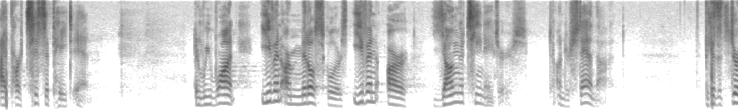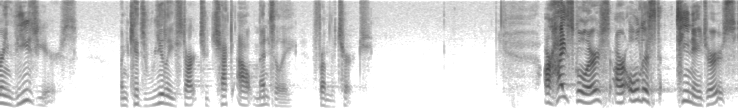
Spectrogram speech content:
I participate in. And we want even our middle schoolers, even our young teenagers to understand that. Because it's during these years when kids really start to check out mentally from the church. Our high schoolers, our oldest teenagers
